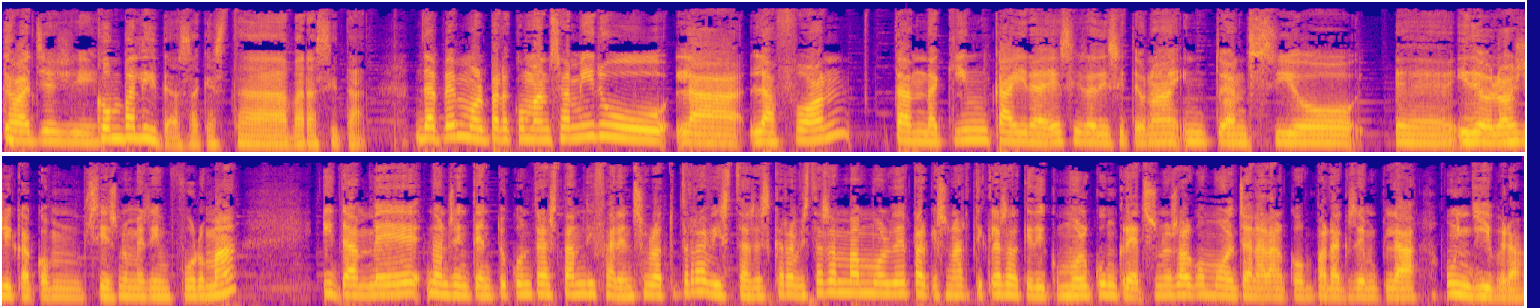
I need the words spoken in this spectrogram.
que vaig llegir. Com valides aquesta veracitat? Depèn molt. Per començar, miro la, la font, tant de quin caire és, és a dir, si té una intenció eh, ideològica com si és només informar, i també doncs, intento contrastar amb diferents, sobretot revistes. És que revistes em van molt bé perquè són articles, el que dic, molt concrets. No és algo molt general, com per exemple un llibre.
